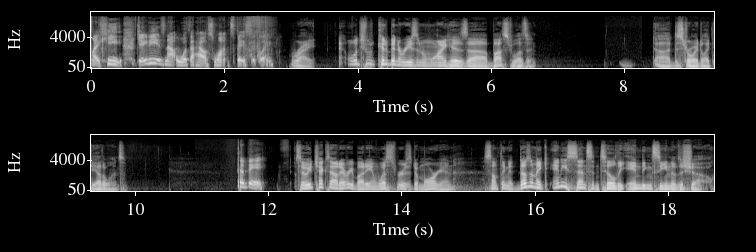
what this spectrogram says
Like he, JD is not what the house wants, basically. right which could have been a reason why his uh bust wasn't uh destroyed like the other ones. Could be. so he checks out everybody and whispers to morgan something that doesn't make any sense until the ending scene of the show.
